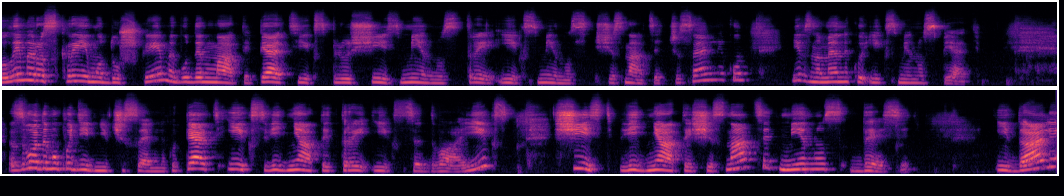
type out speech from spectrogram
Коли ми розкриємо дужки, ми будемо мати 5х плюс 6 мінус 3х мінус 16 чисельнику і в знаменнику х мінус 5. Зводимо подібні в чисельнику. 5х відняти 3х це 2х, 6 відняти 16 мінус 10. І далі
